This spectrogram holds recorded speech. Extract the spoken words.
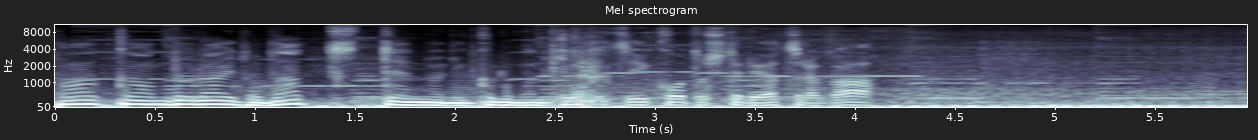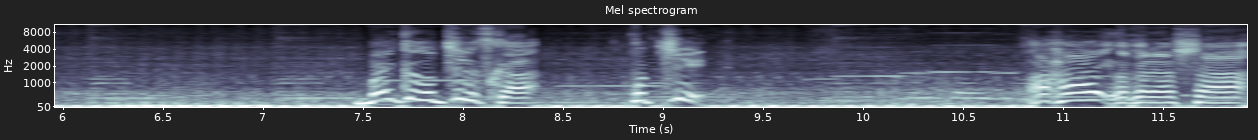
パークアンドライドだっつってんのに車で直接行こうとしてるやつらが。バイクどっちですか？こっちあはいわかりました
